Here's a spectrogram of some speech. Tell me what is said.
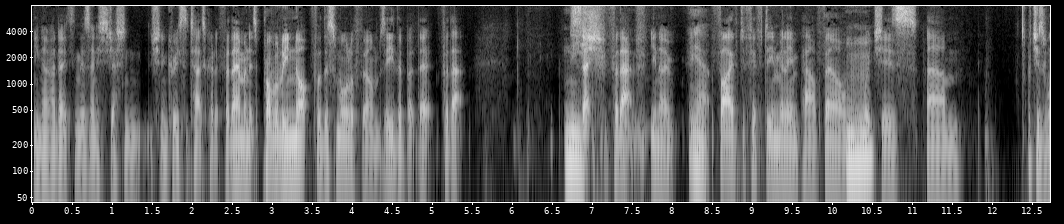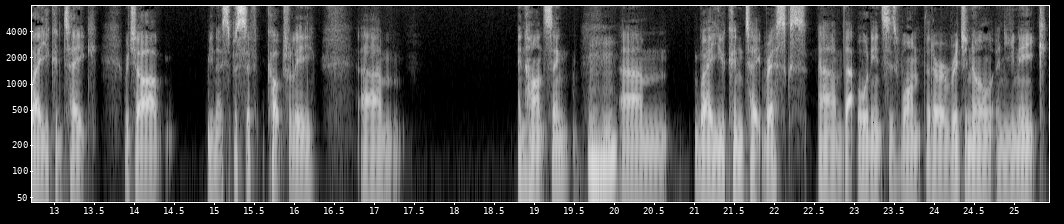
you know, I don't think there's any suggestion you should increase the tax credit for them, and it's probably not for the smaller films either. But that for that Niche. sec- for that, you know, yeah. five to fifteen million pound film, Mhm. which is um, which is where you can take, which are you know specific culturally um, enhancing, Mm-hmm. um, where you can take risks um, that audiences want that are original and unique.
